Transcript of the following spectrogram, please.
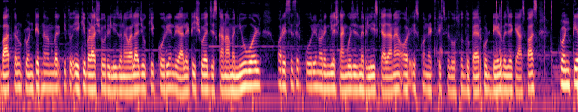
बात करूँ ट्वेंटी नवंबर की तो एक ही बड़ा शो रिलीज़ होने वाला है, जो कि कोरियन रियलिटी शो है, जिसका नाम है न्यू वर्ल्ड और इसे सिर्फ़ कोरियन और इंग्लिश लैंग्वेजेस में रिलीज़ किया जाना है। और इसको नेटफ्लिक्स पे दोस्तों, दोपहर को डेढ़ बजे के आसपास ट्वेंटी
